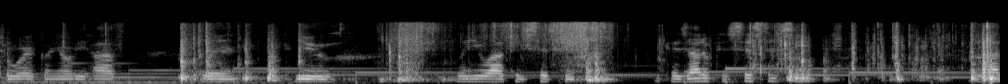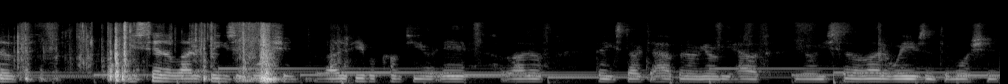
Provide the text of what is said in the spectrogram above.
to work on your behalf when you when you are consistent. Because out of consistency, a lot of you set a lot of things in motion. A lot of people come to your aid. A lot of things start to happen on your behalf. You know, you set a lot of waves into motion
